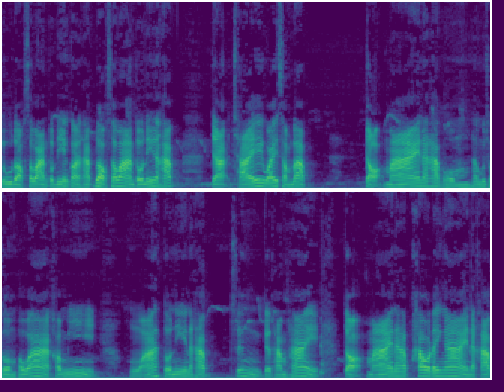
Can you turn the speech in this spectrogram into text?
ดูดอกสว่านตัวนี้ก่อนครับ ดอกสว่านตัวนี้นะครับ จะใช้ไว้สำหรับเจาะไม้นะครับ ผมท่านผู้ชม เพราะว่าเขามีหัวตัวนี้นะครับ ซึ่งจะทำให้เจาะไม้นะครับ เข้าได้ง่ายนะครับ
